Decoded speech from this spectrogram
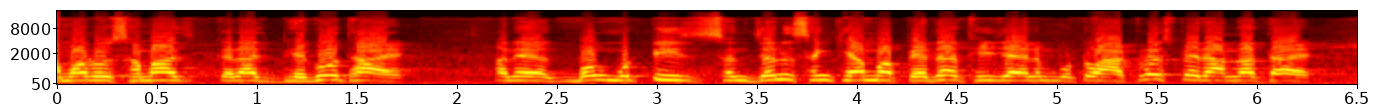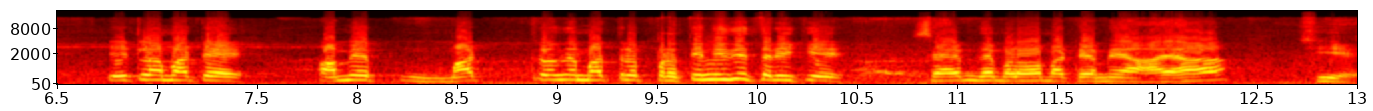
અમારો સમાજ કદાચ ભેગો થાય અને બહુ મોટી જનસંખ્યામાં પેદા થઈ જાય અને મોટો આક્રોશ પેદા ન થાય એટલા માટે અમે માત્ર ને માત્ર પ્રતિનિધિ તરીકે સાહેબને મળવા માટે અમે આવ્યા છીએ.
